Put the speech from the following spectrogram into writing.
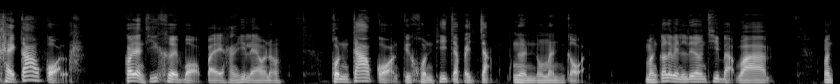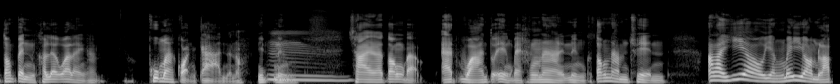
ใครก้าวก่อนล่ะ ก็อย่างที่เคยบอกไปครั้งที่แล้วเนาะ คนก้าวก่อนคือคนที่จะไปจับเงินตรงนั้นก่อน มันก็เลยเป็นเรื่องที่แบบว่า มันต้องเป็นเขาเรียกว่าอะไรครับ ผู้มาก่อนการนะเนาะนิดนึงอืมใช่แล้วต้องแบบ advance ตัวเองไปข้างหน้านิดนึงก็ต้องนำเทรนด์อะไรที่เรายังไม่ยอมรับ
